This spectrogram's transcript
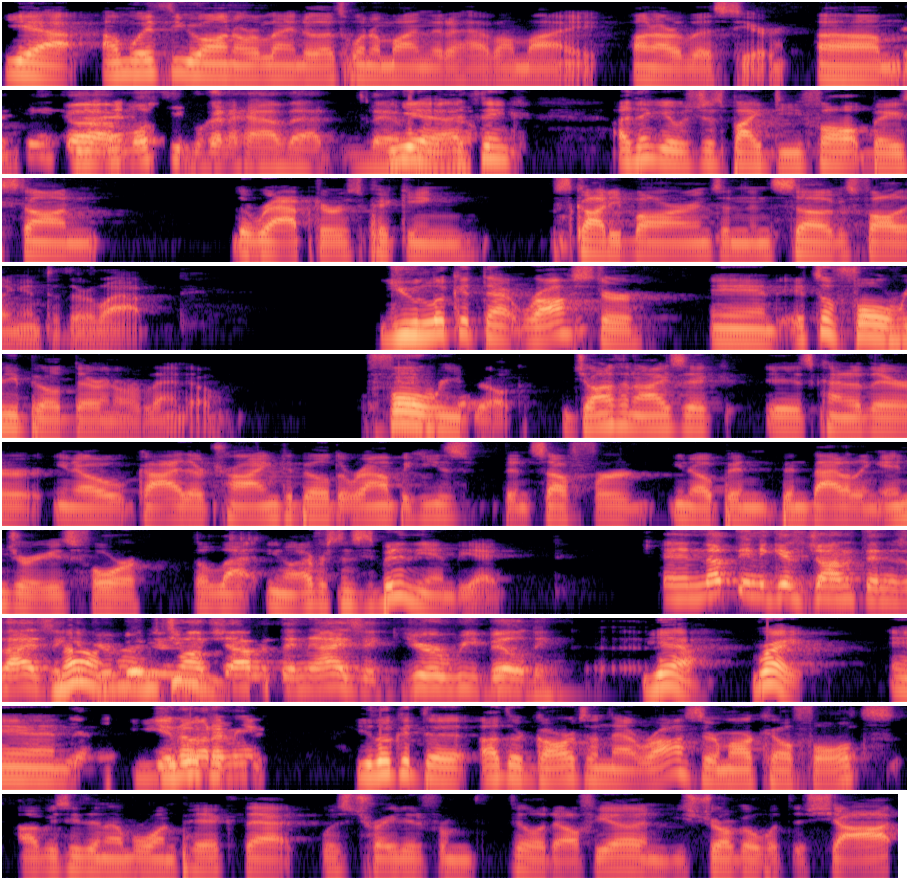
Yeah, I'm with you on Orlando. That's one of mine that I have on my on our list here. Um, I think uh, most people are going to have that. yeah, I think I think it was just by default based on the Raptors picking Scottie Barnes and then Suggs falling into their lap. You look at that roster, and it's a full rebuild there in Orlando. Full yeah. rebuild. Jonathan Isaac is kind of their, you know, guy they're trying to build around, but he's been suffered, you know, been been battling injuries for the la- you know, ever since he's been in the NBA. And nothing against Jonathan Isaac. No, if you're building on Jonathan Isaac, you're rebuilding. Yeah, right. And yeah. you, you know what at, I mean? You look at the other guards on that roster, Markelle Fultz, obviously the number one pick that was traded from Philadelphia, and he struggled with the shot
